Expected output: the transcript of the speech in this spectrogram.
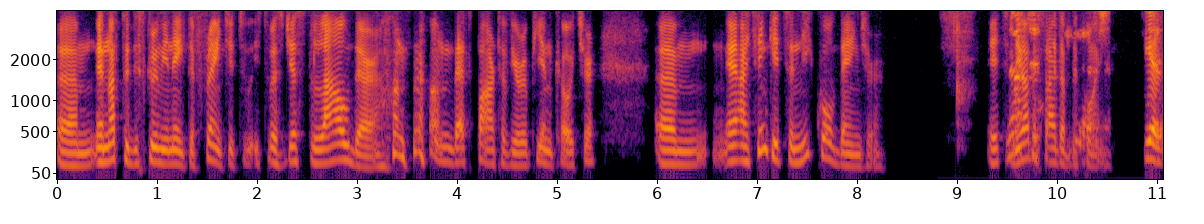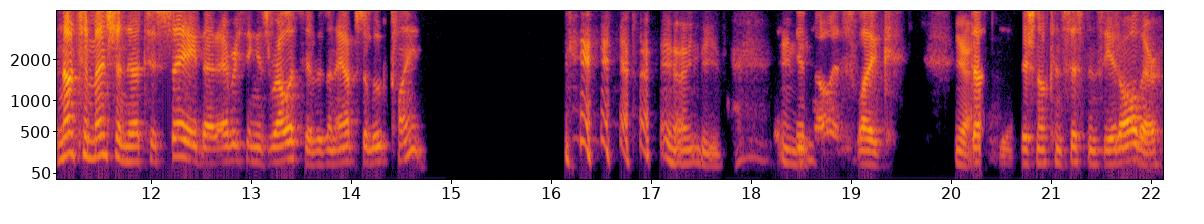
Um, and not to discriminate the French, it, it was just louder on, on that part of European culture um, I think it's an equal danger. It's not the other to, side of the yes. coin. Yes, not to mention that to say that everything is relative is an absolute claim. yeah, indeed. indeed. You know, it's like yeah. there's no consistency at all there.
